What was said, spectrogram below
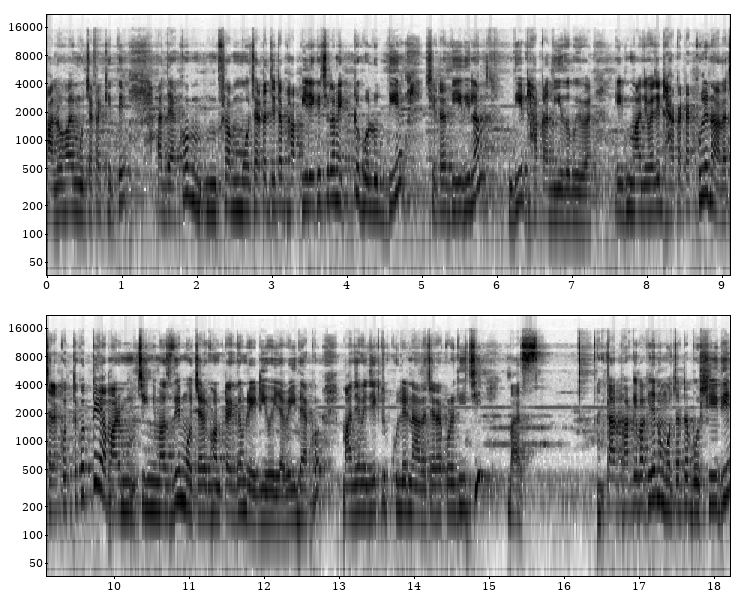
ভালো হয় মোচাটা খেতে। আর দেখো সব মোচাটা যেটা ভাপিয়ে রেখেছিলাম, একটু হলুদ দিয়ে সেটা দিয়ে দিলাম, দিয়ে ঢাকা দিয়ে দেবো এবার। এই মাঝে মাঝে ঢাকাটা খুলে নাড়াচাড়া করতে, করতেই আমার চিংড়ি মাছ দিয়ে মোচার ঘণ্টা একদম রেডি হয়ে যাবে। এই দেখো, মাঝে মাঝে একটু খুলে নাড়াচাড়া করে দিয়েছি, বাস। তার ফাঁকে ফাঁকে যেন মোচাটা বসিয়ে দিয়ে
